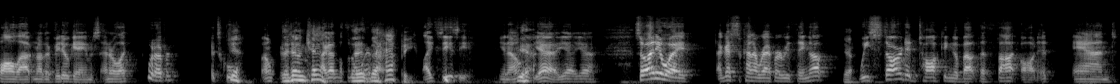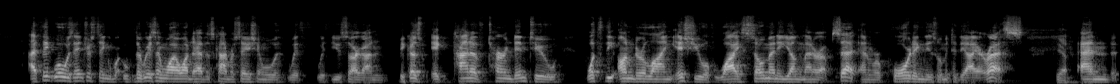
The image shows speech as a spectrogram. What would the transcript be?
Fallout and other video games, and are like, whatever, it's cool. Yeah. Don't they don't care. I got nothing they're, they're happy. Life's easy, you know. yeah. yeah, yeah, yeah. So anyway, I guess to kind of wrap everything up, yeah. we started talking about the thot audit, and I think what was interesting, the reason why I wanted to have this conversation with with with you, Sargon, because it kind of turned into what's the underlying issue of why so many young men are upset and reporting these women to the IRS. Yeah. And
